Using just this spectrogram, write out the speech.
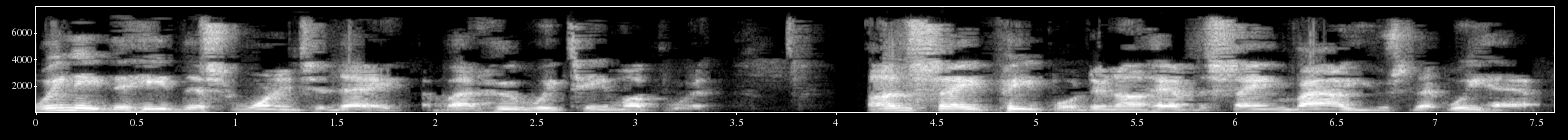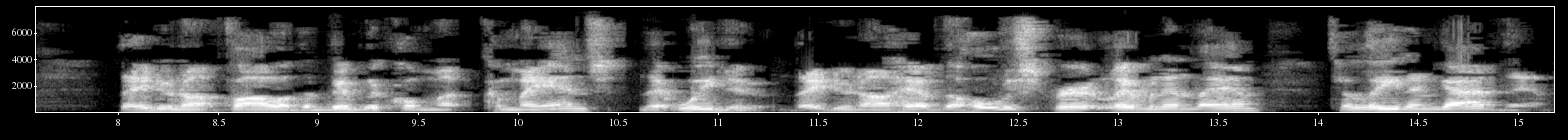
We need to heed this warning today about who we team up with. Unsaved people do not have the same values that we have. They do not follow the biblical commands that we do. They do not have the Holy Spirit living in them to lead and guide them.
